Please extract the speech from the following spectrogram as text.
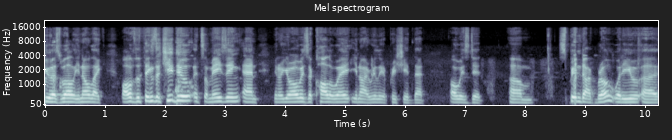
you as well. You know, like all of the things that you do, it's amazing. And, you know, you're always a call away. You know, I really appreciate that. Always did. Um, Spin Doc, bro, what do you uh,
